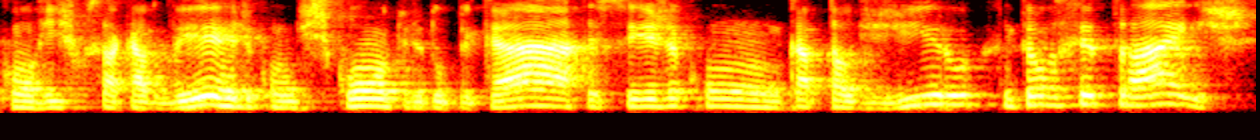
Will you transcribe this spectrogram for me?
com risco sacado verde, com desconto de duplicatas, seja com capital de giro. Então você traz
